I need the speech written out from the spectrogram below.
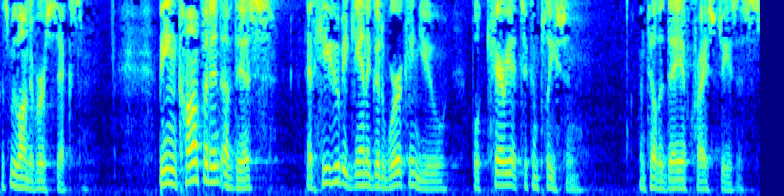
Let's move on to verse 6. Being confident of this, that he who began a good work in you will carry it to completion until the day of Christ Jesus.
